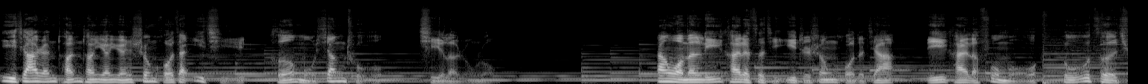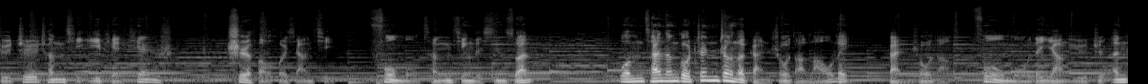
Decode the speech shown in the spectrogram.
一家人团团圆圆生活在一起，和睦相处，其乐融融。当我们离开了自己一直生活的家，离开了父母，独自去支撑起一片天时，是否会想起父母曾经的辛酸？我们才能够真正的感受到劳累，感受到父母的养育之恩，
